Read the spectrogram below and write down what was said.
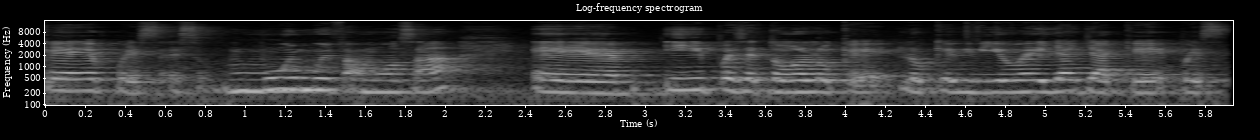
que pues es muy muy famosa eh, y pues de todo lo que, lo que vivió ella ya que pues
